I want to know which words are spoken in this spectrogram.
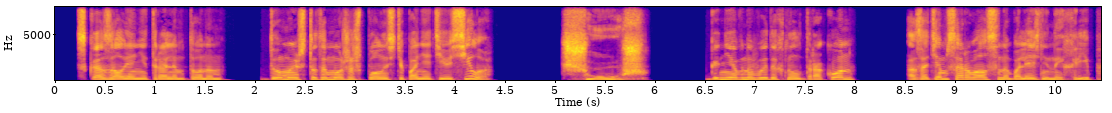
— сказал я нейтральным тоном. «Думаешь, что ты можешь полностью понять ее силу?» «Чушь!» Гневно выдохнул дракон, а затем сорвался на болезненный хрип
